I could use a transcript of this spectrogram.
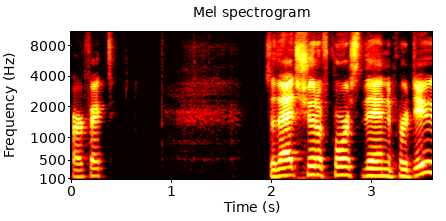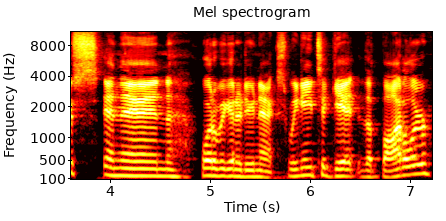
Perfect. So that should, of course, then produce. And then what are we going to do next? We need to get the bottler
